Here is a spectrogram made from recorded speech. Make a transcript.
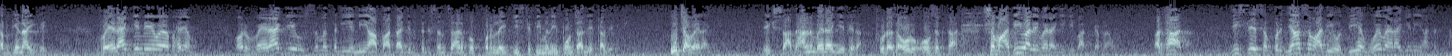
अब गिनाई गई। वैराग्य में वह भयम। और वैराग्य उस समय तक ये नहीं आ पाता जब तक संसार को प्रलय की स्थिति में नहीं पहुँचा लेता व्यक्ति। ऊँचा वैराग्य। एक साधारण वैराग्य फिर थोड़ा सा और हो सकता समाधि वाले वैराग्य की बात कर रहा हूँ। अर्थात, जिससे संप्रज्ञात समाधि होती है, वह वैराग्य नहीं आ सकता।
